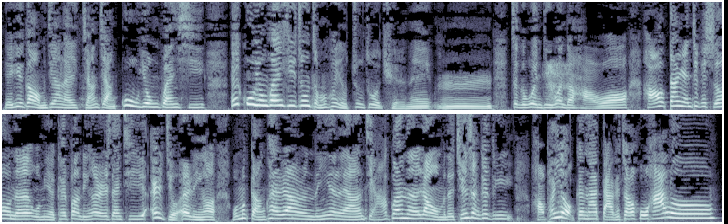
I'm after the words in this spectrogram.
也预告我们接下来讲讲雇佣关系。哎，雇佣关系中怎么会有著作权呢？嗯，这个问题问得好哦。好，当然这个时候呢，我们。也开放零二二三七二九二零哦，我们赶快让林彦良检察官呢，让我们的全省各地好朋友跟他打个招呼，哈喽。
